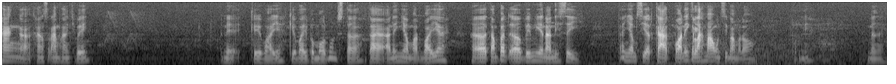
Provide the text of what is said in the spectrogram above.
ខាងខាងស្ដាំខាងឆ្វេងនេះគេវាយគេវាយ promote monster តែអានេះខ្ញុំអត់វាយណាតាមពិតវាមានអានេះស៊ីតែខ្ញុំស៊ីអត់កើតប៉ុននេះកន្លះម៉ោងមិនស៊ីបានម្ដងប៉ុននេះហ្នឹងហើយ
